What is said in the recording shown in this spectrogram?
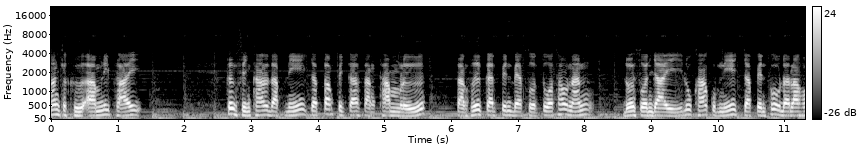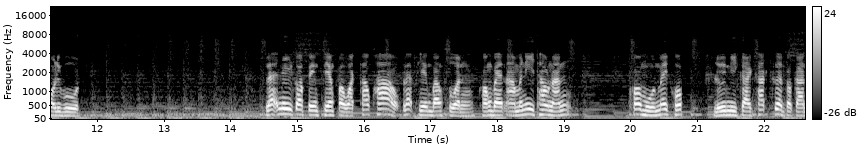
นั่นก็คือ Armani Privé ซึ่งสินค้าระดับนี้จะต้องเป็นการสั่งทำหรือสั่งซื้อกันเป็นแบบส่วนตัวเท่านั้น โดยส่วนใหญ่ลูกค้ากลุ่มนี้จะเป็นพวกดาราฮอลลีวูด และนี่ก็เป็นเพียงประวัติคร่าวๆ และเพียงบางส่วนของแบรนด์อาร์มานีเท่านั้น ข้อมูลไม่ครบ หรือมีการคลาดเคลื่อนประการ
